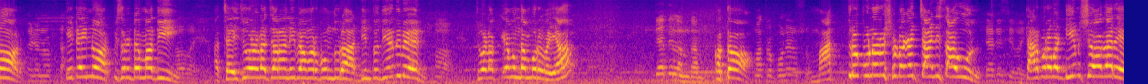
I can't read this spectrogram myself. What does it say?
নর। এটাই নর পিছনেটা মাদি। আচ্ছা এই জোড়াটা যারা নিবে আমার বন্ধুরা ডিম তো দিয়ে দিবেন? জোড়াটা কেমন দাম পড়বে ভাইয়া? দিয়ে দিলাম দাম। কত? মাত্র টাকায় চাইনিজ আউল তারপর আবার ডিম সহকারে।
